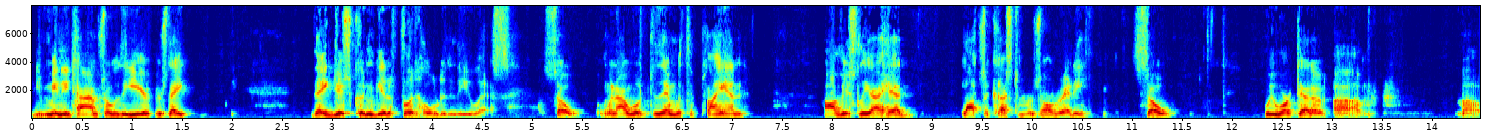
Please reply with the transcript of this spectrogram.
many times over the years, they, they just couldn't get a foothold in the U.S. So when I went to them with the plan, obviously I had lots of customers already. So we worked out a, um, uh,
